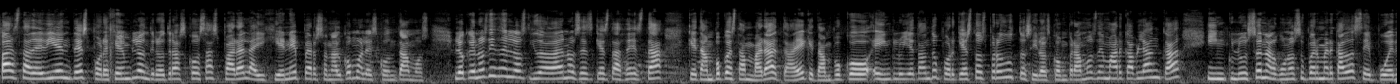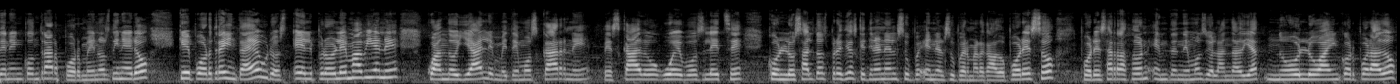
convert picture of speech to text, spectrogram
pasta de dientes, por ejemplo, entre otras cosas para la higiene personal, como les contamos. Lo que nos dicen los ciudadanos es que esta cesta, que tampoco es tan barata, eh, que tampoco incluye tanto, porque estos productos, si los compramos de marca blanca, incluso en algunos supermercados se pueden encontrar por menos dinero que por 30 euros. El problema viene cuando ya le metemos carne, pescado, huevos, leche, con los altos precios que tienen en el, supermercado. Por eso, por esa razón, entendemos Yolanda Díaz no lo ha incorporado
